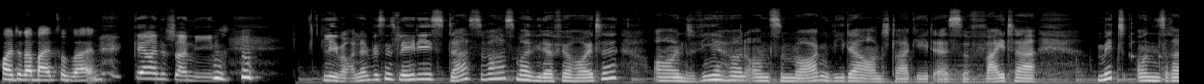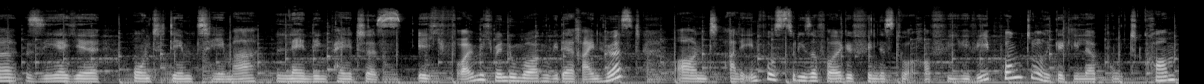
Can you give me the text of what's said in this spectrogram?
heute dabei zu sein. Gerne, Janine. Liebe Online-Business-Ladies, das war's mal wieder für heute und wir hören uns morgen wieder und da geht es weiter mit unserer Serie und dem Thema Landing Pages. Ich freue mich, wenn du morgen wieder reinhörst und alle Infos zu dieser Folge findest du auch auf www.ulrikegiller.com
